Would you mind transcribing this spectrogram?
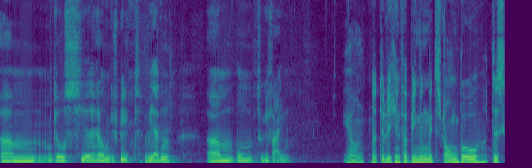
ähm, groß hier herumgespielt werden, ähm, um zu gefallen. Ja, und natürlich in Verbindung mit Strongbow, das,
